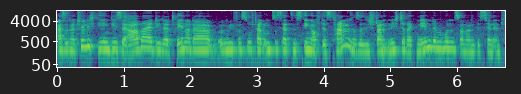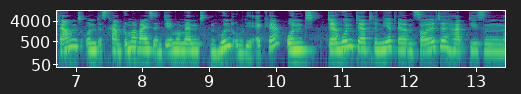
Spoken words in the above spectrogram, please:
also natürlich ging diese Arbeit, die der Trainer da irgendwie versucht hat umzusetzen, es ging auf Distanz, also die standen nicht direkt neben dem Hund, sondern ein bisschen entfernt und es kam dummerweise in dem Moment ein Hund um die Ecke und der Hund, der trainiert werden sollte, hat diesen,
